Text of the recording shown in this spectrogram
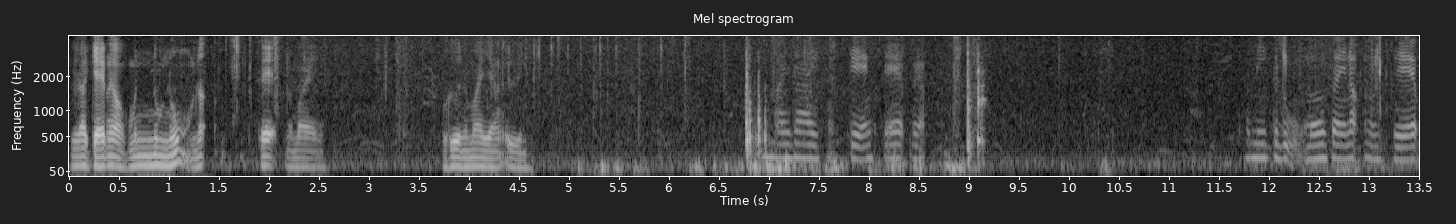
เวลาแกงนี่ออกมันนุ่มๆเนาะแซะหน้ำไม้ก็คือหน้ำไม้อย่างอื่นไม่ได้ค่ะแกงแซ่บแบบ ถ้ามีกระดูกหมูใส่เนาะมันแซ่บ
